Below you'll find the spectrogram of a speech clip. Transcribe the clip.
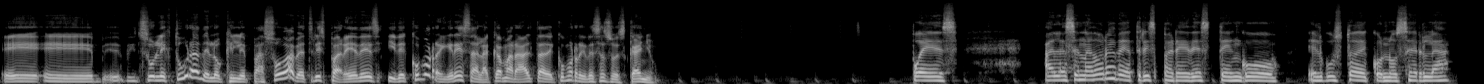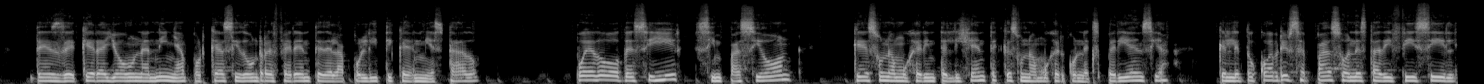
Eh, eh, su lectura de lo que le pasó a Beatriz Paredes y de cómo regresa a la Cámara Alta, de cómo regresa a su escaño. Pues a la senadora Beatriz Paredes tengo el gusto de conocerla desde que era yo una niña, porque ha sido un referente de la política en mi estado. Puedo decir sin pasión que es una mujer inteligente, que es una mujer con experiencia, que le tocó abrirse paso en esta difícil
